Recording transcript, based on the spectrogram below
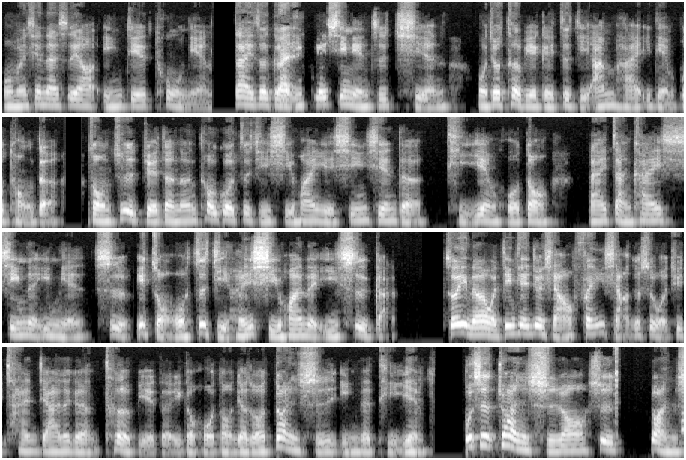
我们现在是要迎接兔年，在这个迎接新年之前，我就特别给自己安排一点不同的。总是，觉得能透过自己喜欢也新鲜的体验活动，来展开新的一年，是一种我自己很喜欢的仪式感。所以呢，我今天就想要分享，就是我去参加这个很特别的一个活动，叫做断食营的体验，不是钻石哦，是断食。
